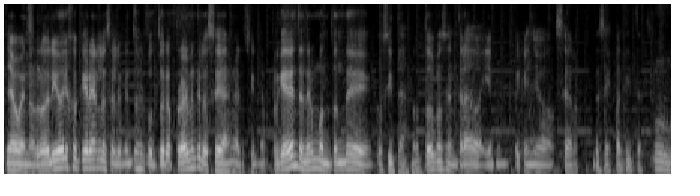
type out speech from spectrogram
Ya bueno, Sí. Rodrigo dijo que eran los elementos del futuro. Probablemente lo sean al final. Porque deben tener un montón de cositas, ¿no? Todo concentrado ahí en un pequeño ser de seis patitas. Mm.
